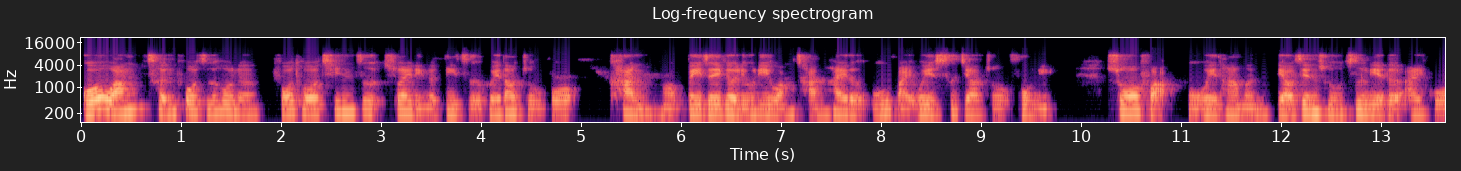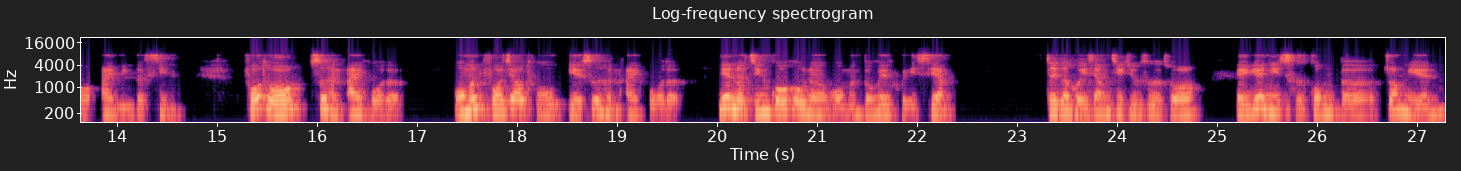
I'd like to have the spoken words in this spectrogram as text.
国王城破之后呢，佛陀亲自率领了弟子回到祖国，看啊被这个琉璃王残害的五百位释迦族妇女，说法抚慰他们，表现出炽烈的爱国爱民的心。佛陀是很爱国的，我们佛教徒也是很爱国的。念了经过后呢，我们都会回向。这个回向偈就是说，诶，愿以此功德庄严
